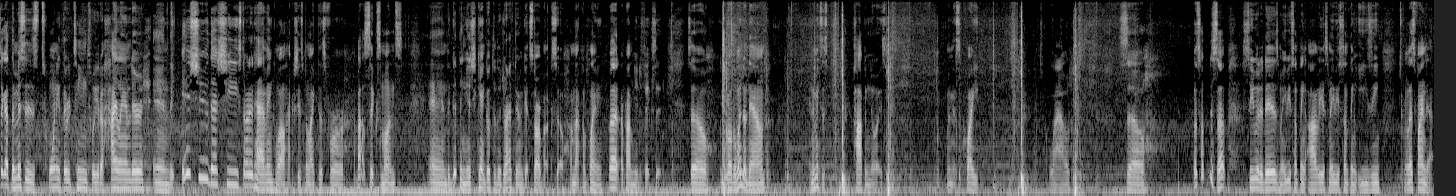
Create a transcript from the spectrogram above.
So I got the Mrs. 2013 Toyota Highlander and the issue that she started having, well, actually it's been like this for about six months. And the good thing is she can't go through the drive through and get Starbucks, so I'm not complaining, but I probably need to fix it. So you roll the window down and it makes this popping noise. And it's quite loud. So let's open this up, see what it is. Maybe something obvious, maybe something easy. Let's find out.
